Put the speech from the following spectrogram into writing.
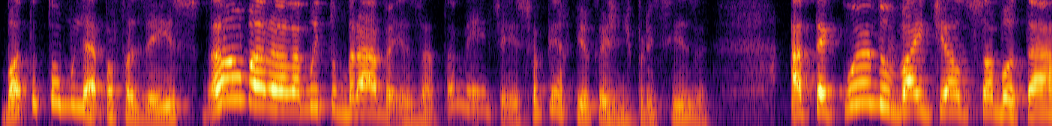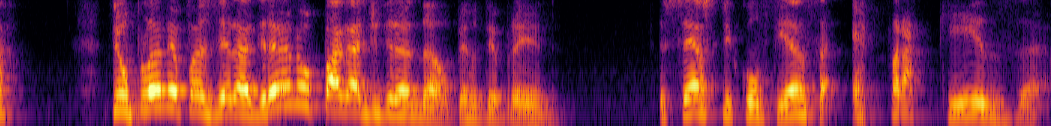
Bota tua mulher para fazer isso. Não, mano, ela é muito brava. Exatamente, esse é o perfil que a gente precisa. Até quando vai te auto-sabotar? Teu plano é fazer a grana ou pagar de grandão? Perguntei para ele. Excesso de confiança é fraqueza.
